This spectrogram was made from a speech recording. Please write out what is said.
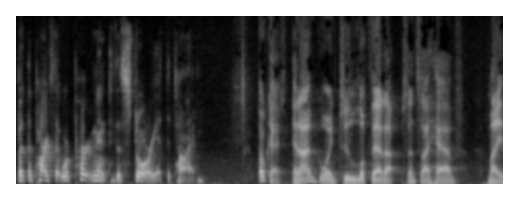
but the parts that were pertinent to the story at the time. Okay, and I'm going to look that up since I have my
